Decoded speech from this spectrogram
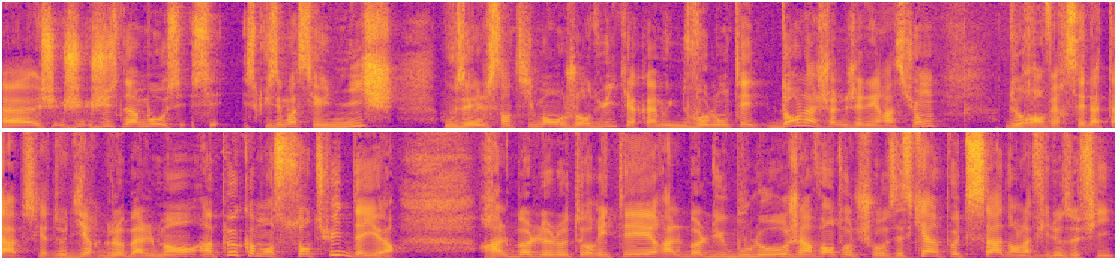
Euh, juste d'un mot, excusez-moi, c'est une niche. Vous avez le sentiment aujourd'hui qu'il y a quand même une volonté dans la jeune génération de renverser la table, c'est-à-dire de dire globalement, un peu comme en 68 d'ailleurs, ras-le-bol de l'autorité, ras-le-bol du boulot, j'invente autre chose. Est-ce qu'il y a un peu de ça dans la philosophie?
